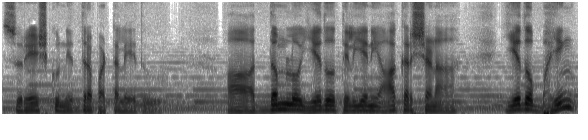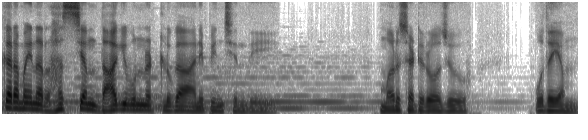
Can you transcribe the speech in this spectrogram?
సురేష్కు నిద్ర పట్టలేదు. ఆ అద్దంలో ఏదో తెలియని ఆకర్షణ ఏదో భయంకరమైన రహస్యం దాగి ఉన్నట్లుగా అనిపించింది. మరుసటి రోజు ఉదయం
